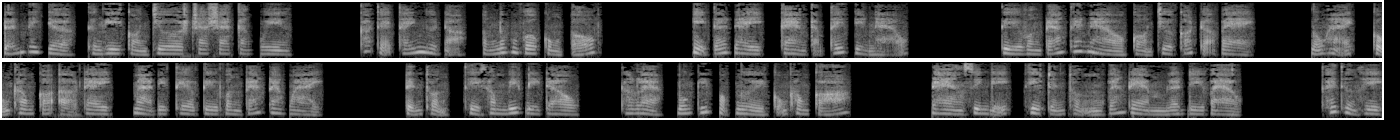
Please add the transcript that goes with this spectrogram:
đến bây giờ Thường Hy còn chưa ra ra căn nguyên. Có thể thấy người nọ vẫn nút vô cùng tốt. Nghĩ tới đây càng cảm thấy phiền não. Tiêu vân tráng thế nào còn chưa có trở về. Ngũ hải cũng không có ở đây mà đi theo tiêu vân rác ra ngoài. Trịnh thuận thì không biết đi đâu, thật là muốn kiếm một người cũng không có. Đang suy nghĩ thì trịnh thuận ván rèm lên đi vào. Thấy thường hy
